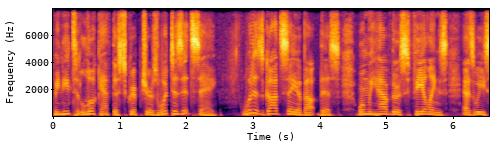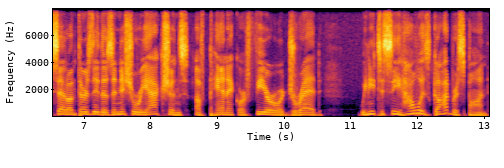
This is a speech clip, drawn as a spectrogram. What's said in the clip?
we need to look at the scriptures. What does it say? What does God say about this when we have those feelings, as we said on Thursday, those initial reactions of panic or fear or dread? We need to see how does God respond?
